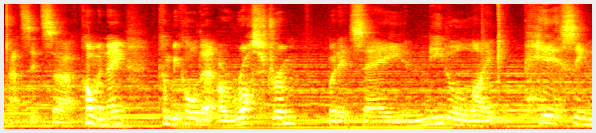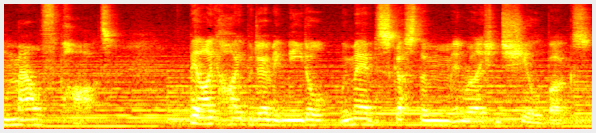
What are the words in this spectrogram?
That's its uh, common name. It can be called a, a rostrum, but it's a needle-like piercing mouth part. A bit like a hypodermic needle. We may have discussed them in relation to shield bugs.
